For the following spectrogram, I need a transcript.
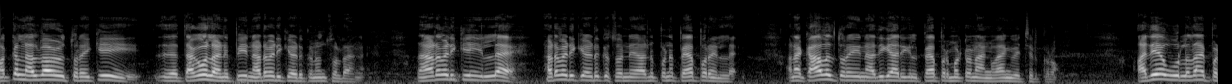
மக்கள் நல்வாழ்வுத்துறைக்கு தகவல் அனுப்பி நடவடிக்கை எடுக்கணும்னு சொல்கிறாங்க நடவடிக்கையும் இல்லை. நடவடிக்கை எடுக்க சொன்ன அனுப்பின பேப்பரும் இல்லை. ஆனால் காவல்துறையின் அதிகாரிகள் பேப்பர் மட்டும் நாங்கள் வாங்கி வச்சுருக்கிறோம். அதே ஊரில் தான் இப்போ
